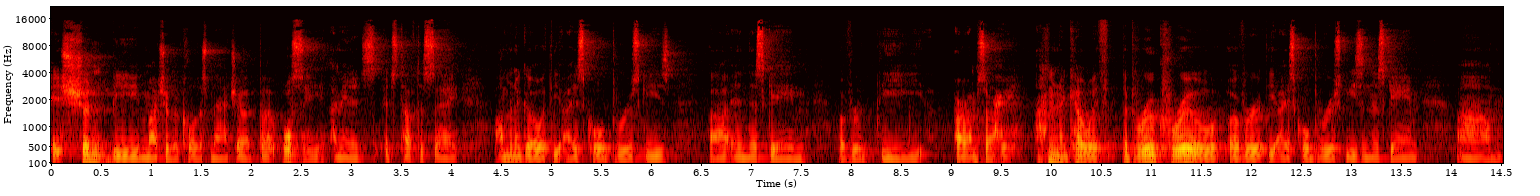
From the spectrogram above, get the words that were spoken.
it shouldn't be much of a close matchup, but we'll see. I mean, it's it's tough to say. I'm going to go with the ice cold Brewskis uh, in this game over the. Or I'm sorry, I'm going to go with the Brew Crew over the ice cold Brewskis in this game, um,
